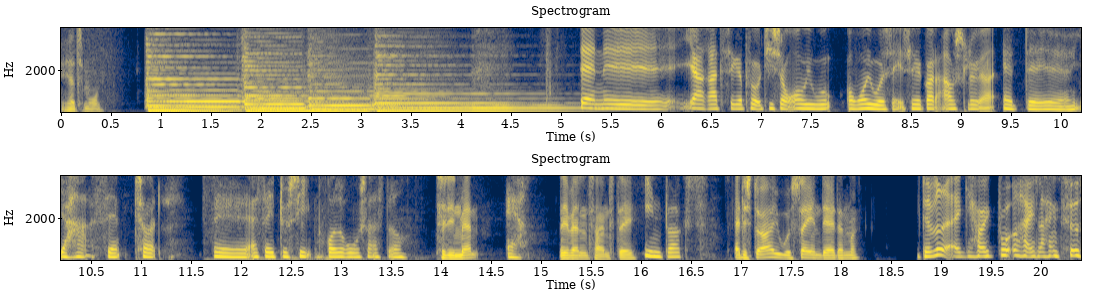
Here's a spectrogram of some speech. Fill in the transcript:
her til morgen. Dan, øh, jeg er ret sikker på, at de sover jo over i USA, så jeg kan godt afsløre, at øh, jeg har sendt 12, øh, altså et dusin røde roser afsted Til din mand? Ja. Det er Valentine's Day. i en boks. Er det større i USA, end det er i Danmark? Det ved jeg ikke, jeg har jo ikke boet her i lang tid.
